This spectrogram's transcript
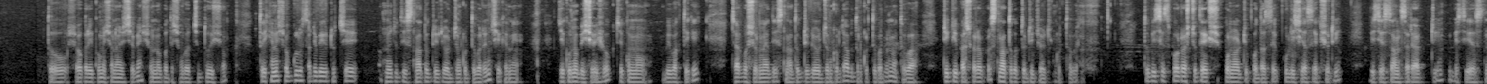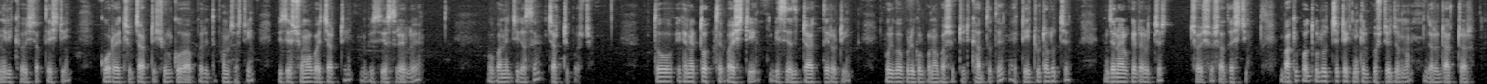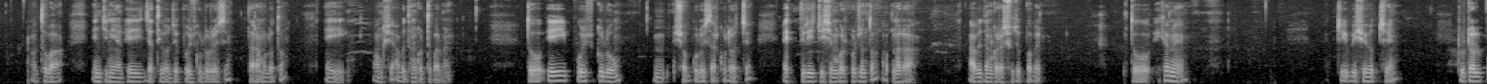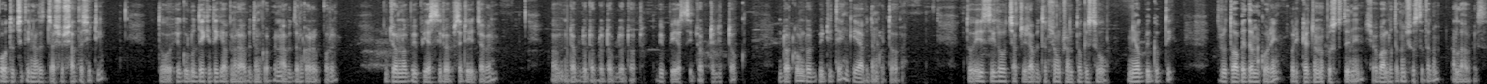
তো সহকারী কমিশনার হিসেবে শূন্য পদের সংখ্যা হচ্ছে দুইশো। তো এখানে সবগুলো সার্টিফিকেট হচ্ছে, আপনি যদি স্নাতক ডিগ্রি অর্জন করতে পারেন, সেখানে যে কোনো বিষয় হোক যে কোনো বিভাগ থেকে চার বছর মেয়াদে স্নাতক ডিগ্রি অর্জন করলে আবেদন করতে পারবেন অথবা ডিগ্রি পাস করার পর স্নাতকোত্তর ডিগ্রি অর্জন করতে হবে। তো বিশেষ পররাষ্ট্রতে একশো, পনেরোটি পদ আছে, পুলিশে আছে একশোটি বিশেষ আনসারে আটটি, বিসিএস নিরীক্ষা হিসাব তেইশটি, কোর একশো চারটি, শুল্ক আবগারিত পঞ্চাশটি বিশেষ সমবায় চারটি, বিসিএস রেলওয়ে ও বাণিজ্যিক আছে চারটি পোস্ট। তো এখানে তথ্যে বাইশটি, বিসিএস ডাক তেরোটি পরিবার পরিকল্পনা বাষট্টির খাদ্যতে একটি টোটাল হচ্ছে জেনারেল ক্যাডার হচ্ছে ছয়শো সাতাশটি। বাকি পদগুলো হচ্ছে টেকনিক্যাল পোস্টের জন্য যারা ডাক্তার অথবা ইঞ্জিনিয়ার এই জাতীয় যে পোস্টগুলো রয়েছে তারা মূলত এই অংশে আবেদন করতে পারবেন। তো এই পোস্টগুলো উম, সবগুলোই সার্কুলার হচ্ছে। একত্রিশ ডিসেম্বর পর্যন্ত আপনারা আবেদন করার সুযোগ পাবেন। তো এখানে একটি বিষয় হচ্ছে টোটাল পদ হচ্ছে তিন হাজার চারশো সাতাশিটি। তো এগুলো দেখে দেখে আপনারা আবেদন করবেন। আবেদন করার পরে জন্য বিপিএসসির ওয়েবসাইটে যাবেন। W W dot BPSC dot dot com dot গিয়ে আবেদন করতে হবে। তো এই ছিল চাকরির আবেদন সংক্রান্ত কিছু নিয়োগ বিজ্ঞপ্তি। দ্রুত আবেদন করে পরীক্ষার জন্য প্রস্তুতি নিন। সব ভালো থাকুন, সুস্থ থাকুন। আল্লাহ হাফেজ।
